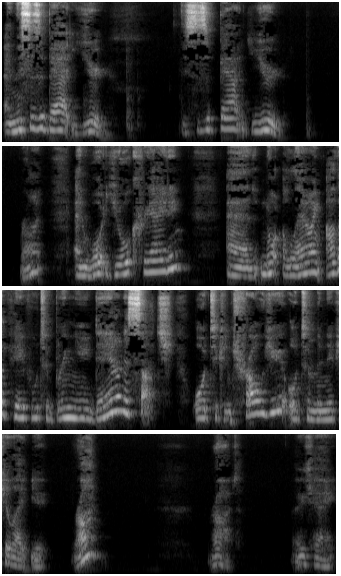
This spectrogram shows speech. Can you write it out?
And this is about you. This is about you, right? And what you're creating and not allowing other people to bring you down as such or to control you or to manipulate you? Right. Okay.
